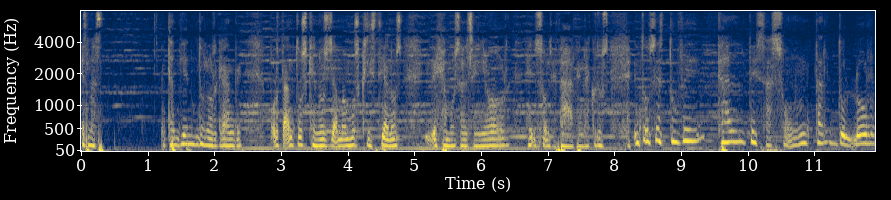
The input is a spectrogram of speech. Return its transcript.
Es más, también un dolor grande por tantos que nos llamamos cristianos y dejamos al Señor en soledad en la cruz. Entonces tuve tal desazón, tal dolor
